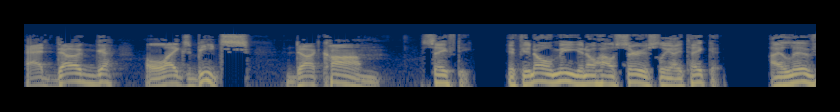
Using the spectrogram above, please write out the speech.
at douglikesbeats.com. Safety. If you know me, you know how seriously I take it. I live,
